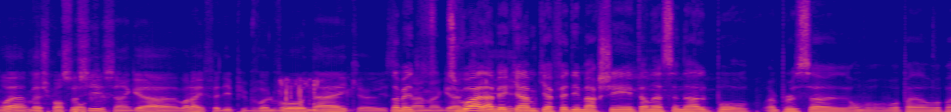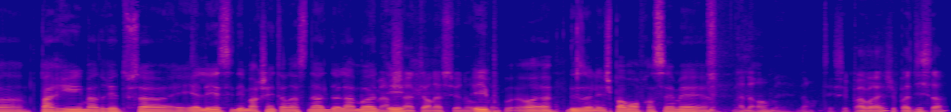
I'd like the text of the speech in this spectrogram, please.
Ouais, mais je pense Donc- aussi, c'est un gars, euh, voilà, il fait des pubs Volvo, Nike. euh, Non, mais quand même un tu, gars tu vois, à qui la Beckham qui a fait des marchés internationaux pour un peu ça. On va, on va pas, on va pas. Paris, Madrid, tout ça. Et LA, c'est des marchés internationaux de la des mode. marchés Et, internationaux. et, ouais, désolé, je suis pas bon en français, mais. Ah non, mais non, c'est pas vrai, j'ai pas dit ça.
